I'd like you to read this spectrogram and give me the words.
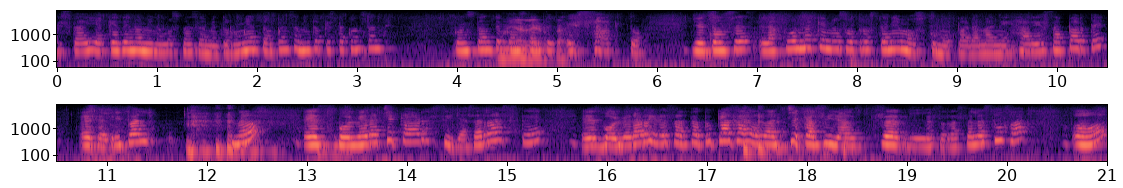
está ahí. ¿A qué denominamos pensamiento rumiante? Un pensamiento que está constante. Constante, constante. Exacto. Y entonces la forma que nosotros tenemos como para manejar esa parte es el ritual, ¿no? es volver a checar si ya cerraste, es volver a regresarte a tu casa a checar si ya le cerraste la estufa o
